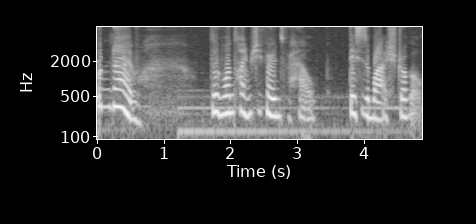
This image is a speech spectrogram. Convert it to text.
But no. The one time she phones for help, this is why I struggle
